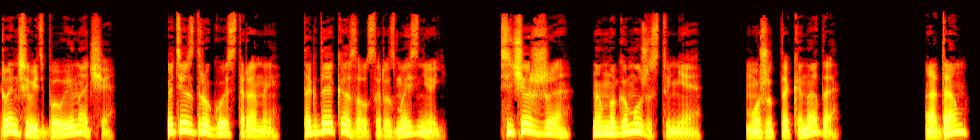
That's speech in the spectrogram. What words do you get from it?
Раньше ведь было иначе. Хотя, с другой стороны, тогда я оказался размазнёй. Сейчас же намного мужественнее. Может, так и надо? Адам?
